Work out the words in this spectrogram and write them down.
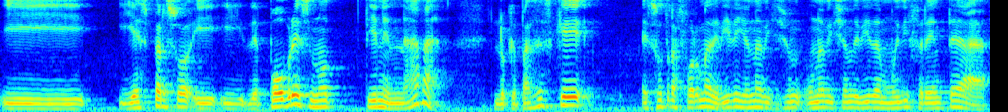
Y, y es perso y, y de pobres no tienen nada. Lo que pasa es que es otra forma de vida y una visión, una visión de vida muy diferente a,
